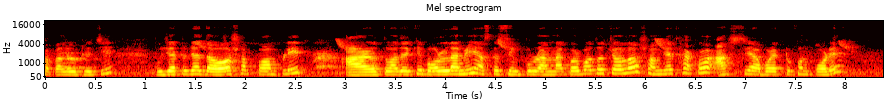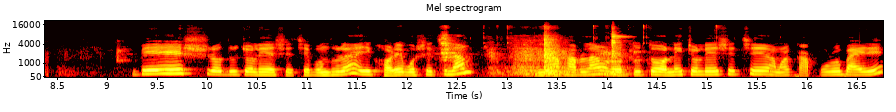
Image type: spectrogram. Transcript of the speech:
সকালে উঠেছি। পূজা টুজা দেওয়া সব কমপ্লিট আর তোমাদেরকে বললামই, আজকে সিম্পল রান্না করব। তো চলো, সঙ্গে থাকো, আসছি আবার একটুক্ষণ পরে। বেশ রোদ্দু চলে এসেছে বন্ধুরা, এই ঘরে বসেছিলাম। না ভাবলাম রোদ্দু তো অনেক চলে এসেছে, আমার কাপড়ও বাইরে।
